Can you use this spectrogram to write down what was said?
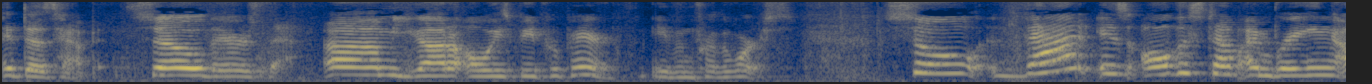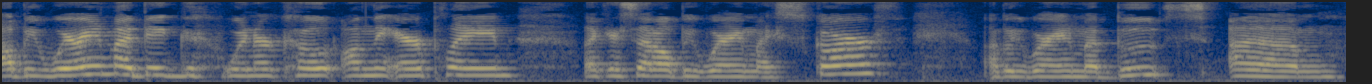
it does happen. So there's that. Um, you gotta always be prepared, even for the worst. So that is all the stuff I'm bringing. I'll be wearing my big winter coat on the airplane. Like I said, I'll be wearing my scarf. I'll be wearing my boots, um,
